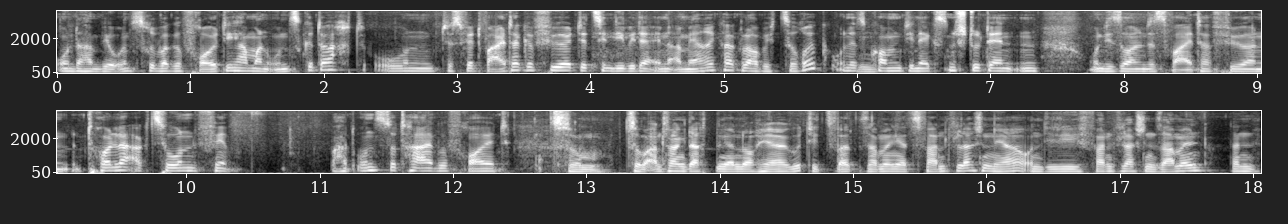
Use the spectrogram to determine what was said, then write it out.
Und da haben wir uns drüber gefreut, die haben an uns gedacht und es wird weitergeführt. Jetzt sind die wieder in Amerika, glaube ich, zurück und jetzt kommen die nächsten Studenten und die sollen das weiterführen. Tolle Aktion, für, hat uns total gefreut. Zum, zum Anfang dachten wir noch, ja gut, die sammeln jetzt Pfandflaschen, ja, und die Pfandflaschen sammeln, dann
